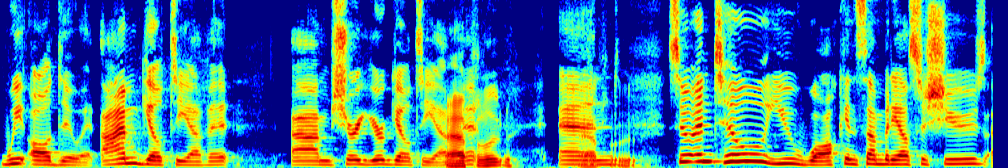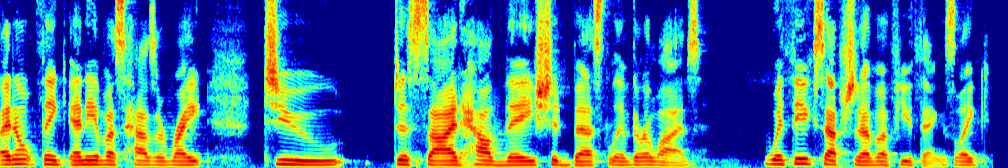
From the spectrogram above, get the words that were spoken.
we all do it. I'm guilty of it. I'm sure you're guilty of it. Absolutely. And Absolutely. so until you walk in somebody else's shoes, I don't think any of us has a right to decide how they should best live their lives. With the exception of a few things. Like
